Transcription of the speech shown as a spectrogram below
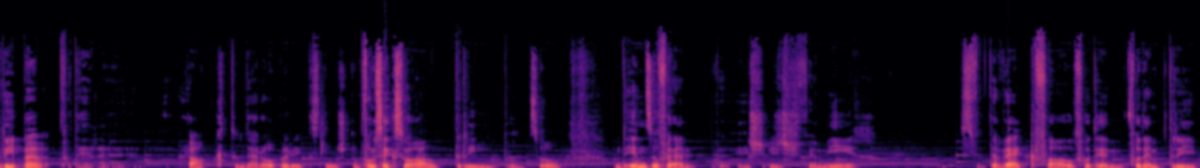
getrieben von der äh, Jagd und Eroberungslust und vom Sexualtrieb und so. Und insofern ist, ist für mich der Wegfall von dem, von dem Trieb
